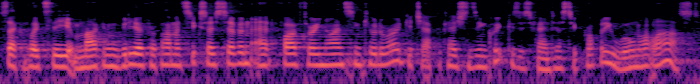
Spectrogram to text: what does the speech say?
So that completes the marketing video for apartment 607 at 539 St Kilda Road. Get your applications in quick because this fantastic property will not last.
